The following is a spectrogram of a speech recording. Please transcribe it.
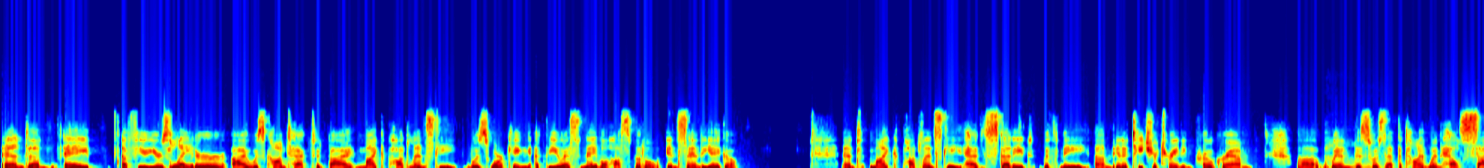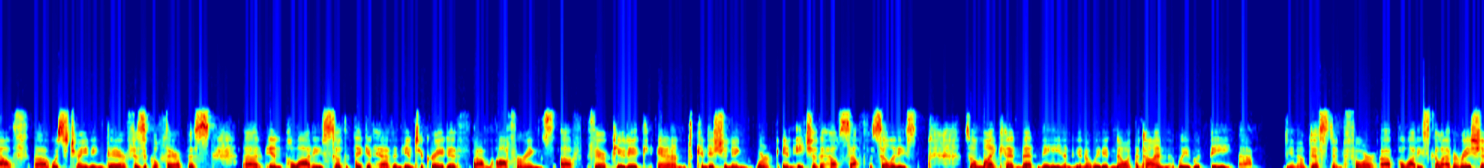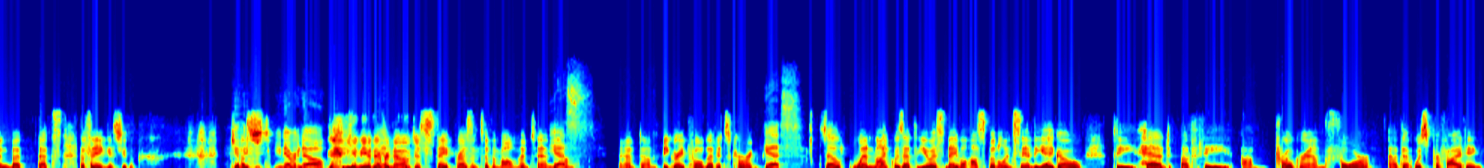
And um, a a few years later, I was contacted by Mike Podlensky, was working at the U.S. Naval Hospital in San Diego. And Mike Podlensky had studied with me um, in a teacher training program uh, when oh. this was at the time when Health South uh, was training their physical therapists uh, in Pilates so that they could have an integrative um, offerings of therapeutic and conditioning work in each of the Health South facilities. So Mike had met me, and you know we didn't know at the time that we would be. Um, you know, destined for Pilates collaboration, but that's the thing is, you know, just you never know. you, you never yeah. know. Just stay present to the moment and yes. Um, and um, be grateful that it's occurring. Yes. So when Mike was at the U.S. Naval Hospital in San Diego, the head of the um, program for uh, that was providing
